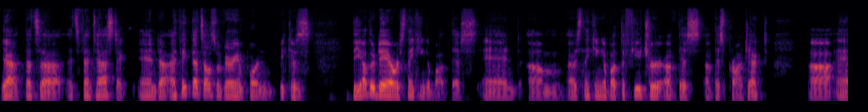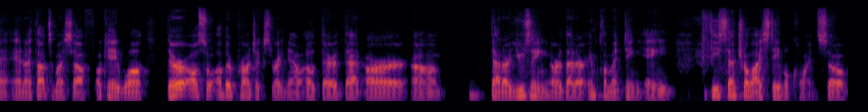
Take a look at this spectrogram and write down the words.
Yeah, that's uh, it's fantastic, and uh, I think that's also very important because the other day I was thinking about this, and um, I was thinking about the future of this of this project, uh, and, and, I thought to myself, okay, well, there are also other projects right now out there that are um, that are using or that are implementing a decentralized stablecoin. So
